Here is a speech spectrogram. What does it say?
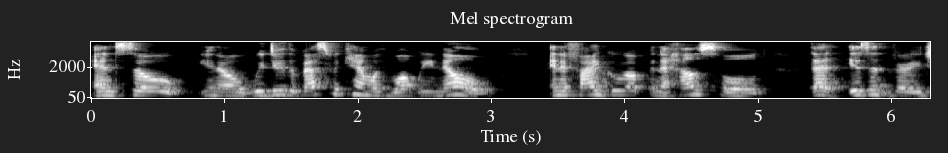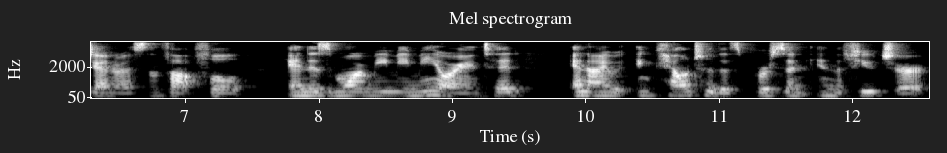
And so, you know, we do the best we can with what we know. And if I grew up in a household that isn't very generous and thoughtful and is more me, me, me oriented, and I encounter this person in the future,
